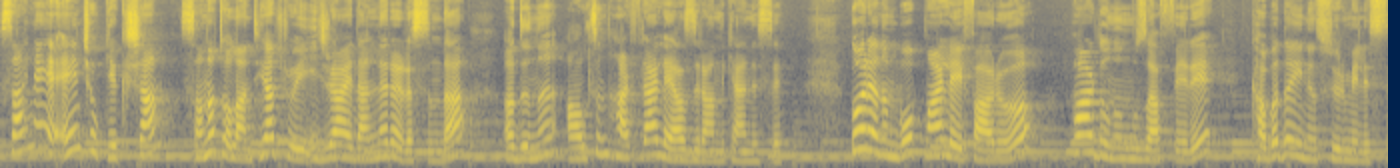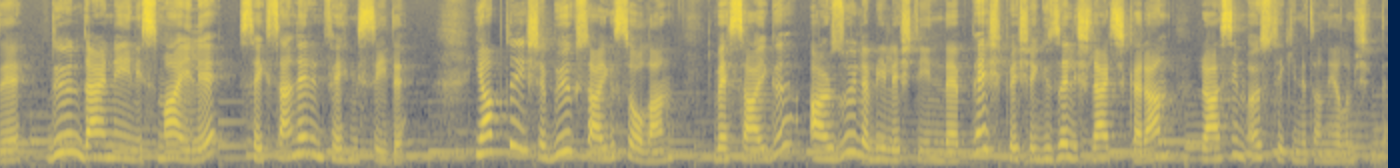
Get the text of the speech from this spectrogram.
Sahneye en çok yakışan sanat olan tiyatroyu icra edenler arasında adını altın harflerle yazdırandı kendisi. Gora'nın Bob Marley Faruk'u, Pardon'un Muzaffer'i, Kabadayı'nın Sürmelisi, Düğün Derneği'nin İsmail'i, 80'lerin Fehmi'siydi. Yaptığı işe büyük saygısı olan ve saygı arzuyla birleştiğinde peş peşe güzel işler çıkaran Rasim Öztekin'i tanıyalım şimdi.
